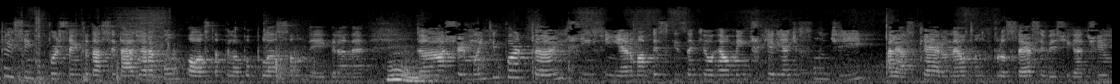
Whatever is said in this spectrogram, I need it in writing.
35% da cidade era composta pela população negra, né? Hum. Então eu achei muito importante, enfim, era uma pesquisa que eu realmente queria difundir, aliás, quero, né? Eu estou no processo investigativo,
